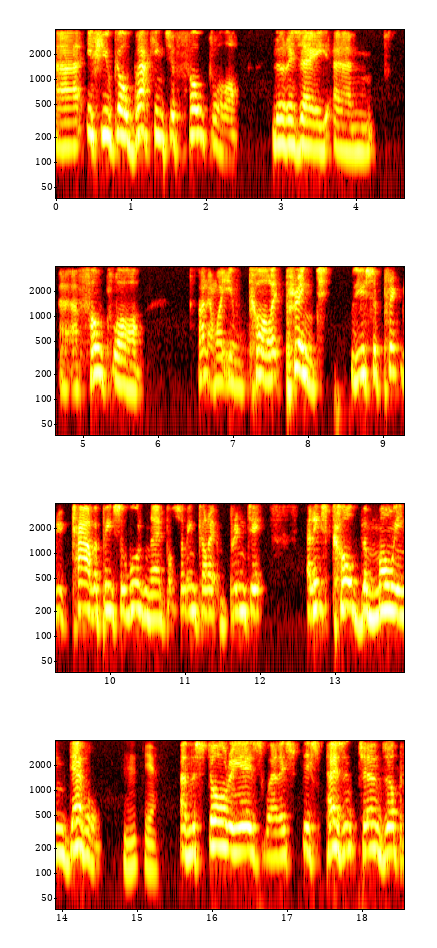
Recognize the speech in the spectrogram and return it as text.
Uh, if you go back into folklore, there is a um, a folklore. I don't know what you call it, print. They used to carve a piece of wood and then put some ink on it and print it. And it's called the Mowing Devil. Mhm, yeah. And the story is where this, this peasant turns up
